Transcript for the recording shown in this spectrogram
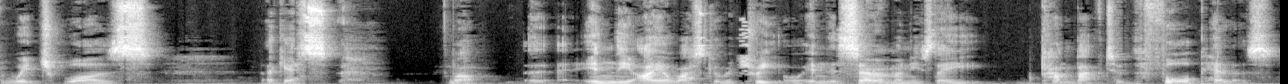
which was, I guess, well, uh, in the ayahuasca retreat or in the ceremonies, they come back to the four pillars.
